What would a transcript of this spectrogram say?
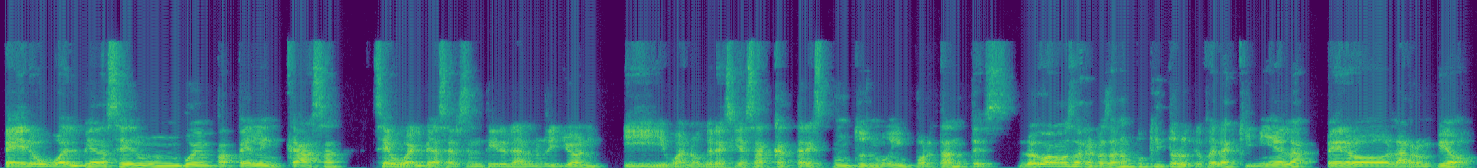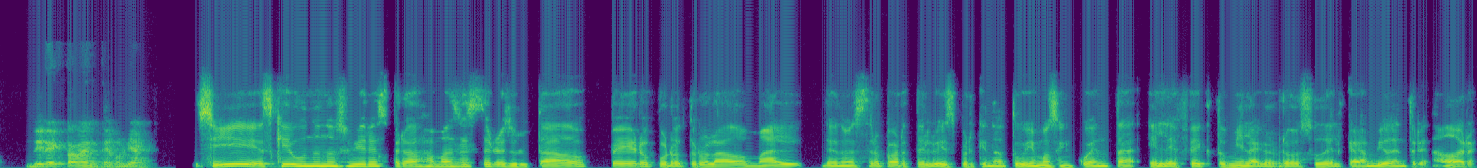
pero vuelve a hacer un buen papel en casa, se vuelve a hacer sentir el Henry y bueno, Grecia saca tres puntos muy importantes. Luego vamos a repasar un poquito lo que fue la quiniela, pero la rompió directamente, Julián. Sí, es que uno no se hubiera esperado jamás este resultado, pero por otro lado mal de nuestra parte, Luis, porque no tuvimos en cuenta el efecto milagroso del cambio de entrenador.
